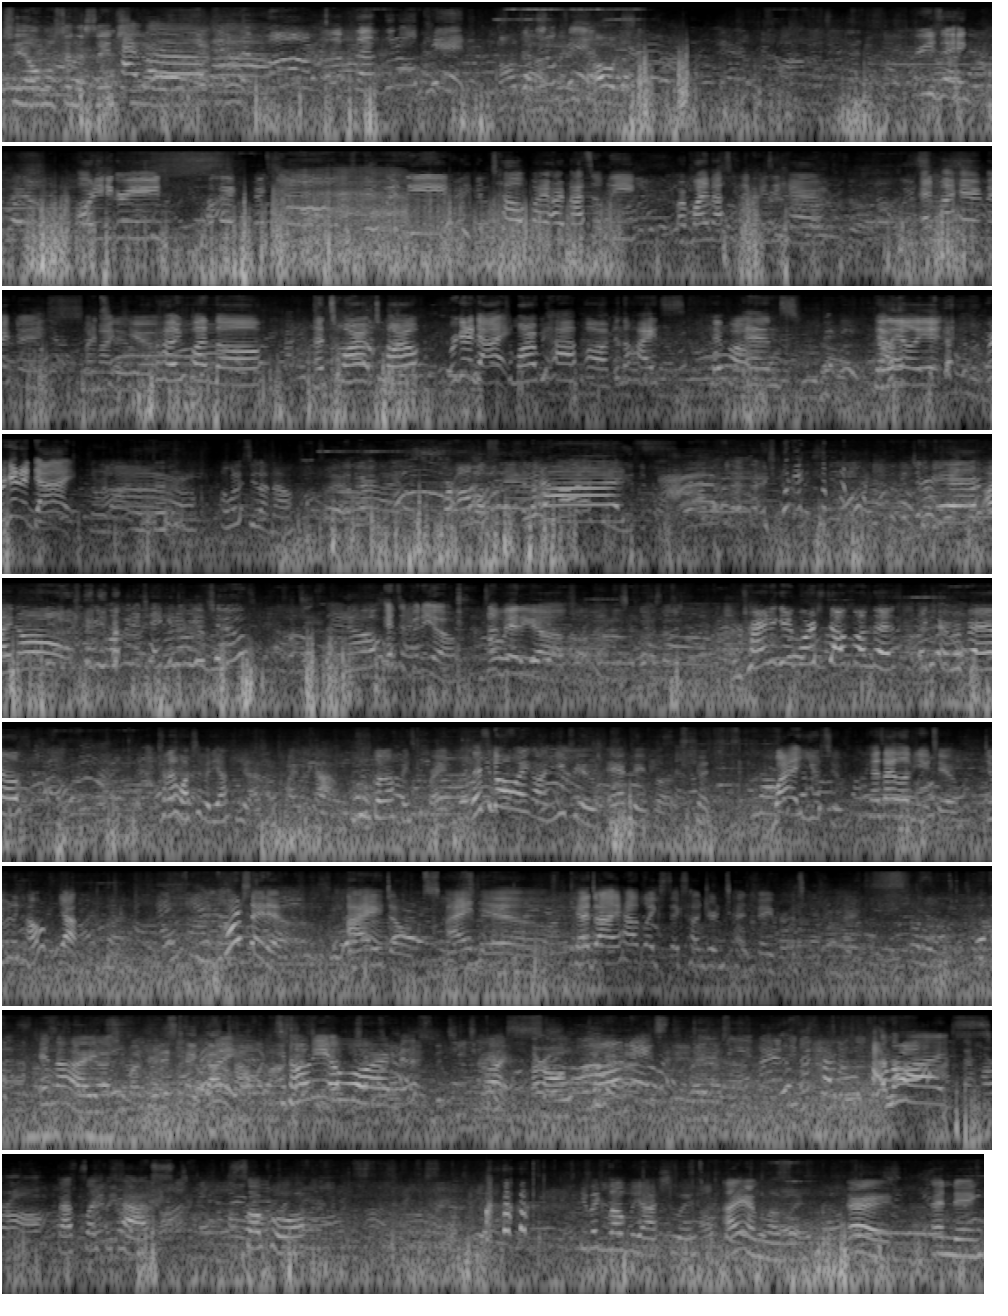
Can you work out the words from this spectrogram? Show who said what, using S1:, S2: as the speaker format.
S1: actually almost in the same seat I was in last night.
S2: Mom of the little kid. The little kid.
S3: Oh,
S4: Freezing. 40 degrees. Okay, thank you. windy. You can tell by our massively, or my massively crazy hair. And my hair and my face. Mine too. We're having fun though. And tomorrow, tomorrow,
S2: We're gonna die.
S4: Tomorrow we have um in the Heights hip hop and Billy Elliot.
S2: We're gonna die.
S4: No, we're not. I want to see that now.
S2: We're almost there.
S4: In the Heights.
S2: Look at your hair.
S4: I know.
S2: You want me to take it of you too? No.
S4: It's a video. It's a video. I'm trying to get more stuff on this. My camera fails. Can I watch the video after you're done? Yeah. This is going on Facebook, right?
S5: Going on YouTube and Facebook.
S4: Good. Why YouTube? Because I love YouTube. Do you have an account?
S5: Yeah.
S4: Of course I do. I don't. I do. Because I have like 610 favorites.
S5: In the Heights.
S3: you just take that towel like
S5: Tony Award.
S3: the teacher.
S5: What?
S2: Tony's.
S5: In the Heights. That's like the cast. So cool.
S4: Like lovely, Ashley.
S5: I am lovely. Alright. Ending.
